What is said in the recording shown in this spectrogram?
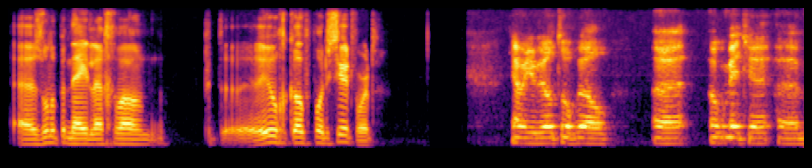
eh, zonnepanelen gewoon heel goedkoop geproduceerd wordt. Ja, maar je wilt toch wel ook een beetje ehm,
